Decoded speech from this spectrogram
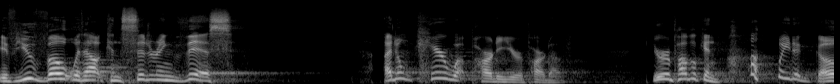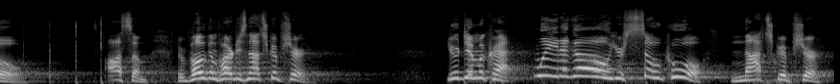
If you vote without considering this I don't care what party you're a part of. You're a Republican. Way to go. Awesome. The Republican Party is not Scripture. You're a Democrat. Way to go. You're so cool. Not Scripture.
